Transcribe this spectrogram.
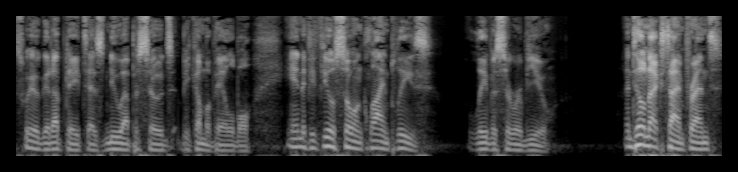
This way you'll get updates as new episodes become available. And if you feel so inclined, please leave us a review. Until next time, friends.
